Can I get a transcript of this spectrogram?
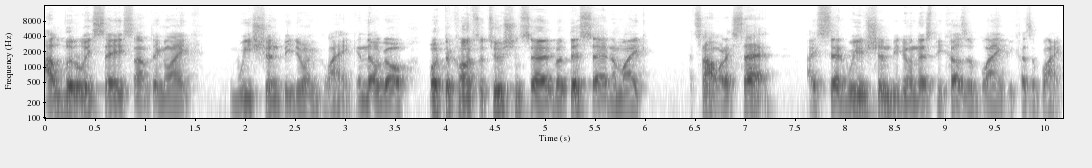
I literally say something like, "We shouldn't be doing blank," and they'll go, "But the Constitution said," but this said, and I'm like, "That's not what I said. I said we shouldn't be doing this because of blank, because of blank."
